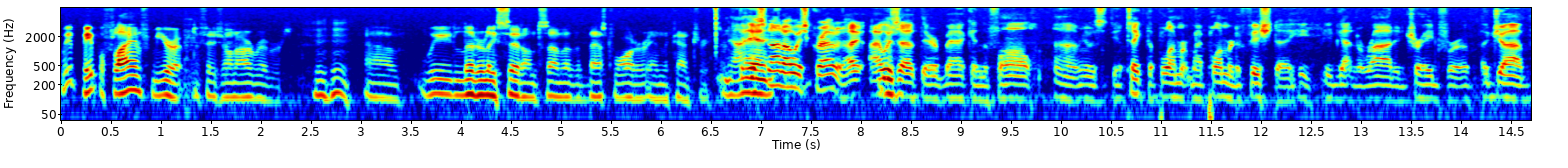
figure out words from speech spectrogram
we have people flying from Europe to fish on our rivers. Mhm. Uh, we literally sit on some of the best water in the country. And it's not always crowded. I, I was out there back in the fall. Um, it was you know, take the plumber, my plumber to fish day. He, he'd gotten a rod and trade for a, a job.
